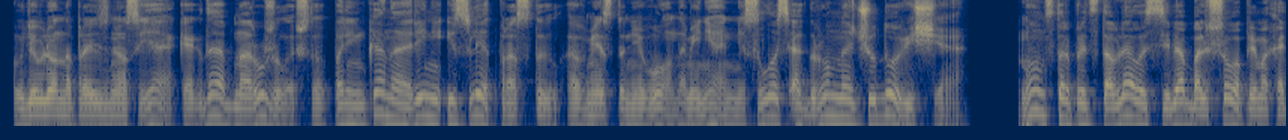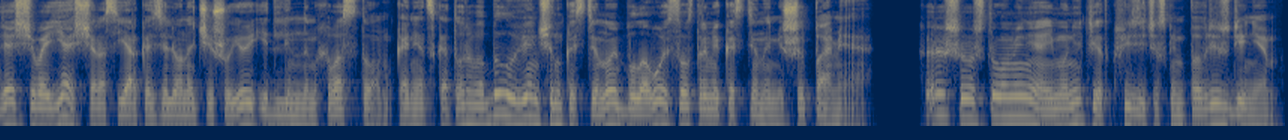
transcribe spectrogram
– удивленно произнес я, когда обнаружилось, что паренька на арене и след простыл, а вместо него на меня неслось огромное чудовище. Монстр представлял из себя большого прямоходящего ящера с ярко-зеленой чешуей и длинным хвостом, конец которого был увенчан костяной булавой с острыми костяными шипами. «Хорошо, что у меня иммунитет к физическим повреждениям»,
